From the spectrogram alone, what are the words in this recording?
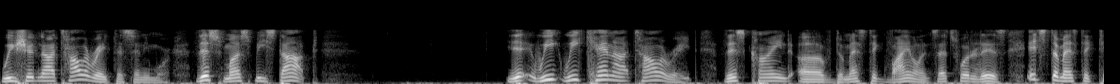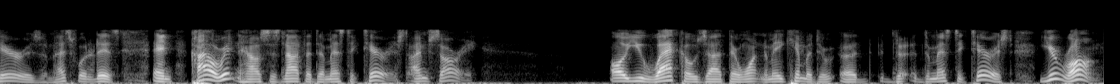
We should not tolerate this anymore. This must be stopped. We we cannot tolerate this kind of domestic violence. That's what it is. It's domestic terrorism. That's what it is. And Kyle Rittenhouse is not the domestic terrorist. I'm sorry. All you wackos out there wanting to make him a, a domestic terrorist, you're wrong.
